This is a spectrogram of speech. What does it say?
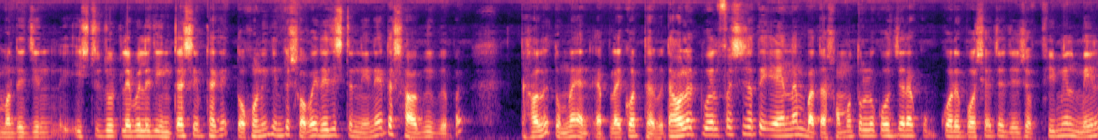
আমাদের যে ইনস্টিটিউট লেভেলে যে ইন্টার্নশিপ থাকে, তখনই কিন্তু সবাই রেজিস্টার নিয়ে নেয়। এটা স্বাভাবিক ব্যাপার। তাহলে তোমরা অ্যাপ্লাই করতে হবে। তাহলে টুয়েলভ ফার্স্টের সাথে এএনএম বা তার সমতুল্য কোর্স যারা করে বসে আছে, যেসব ফিমেল মেল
